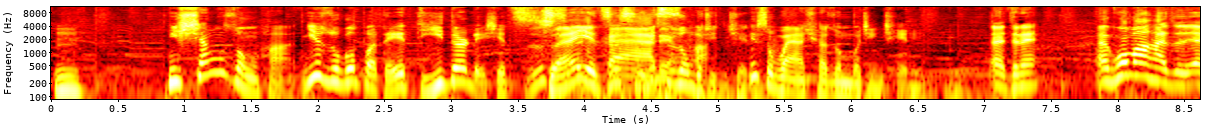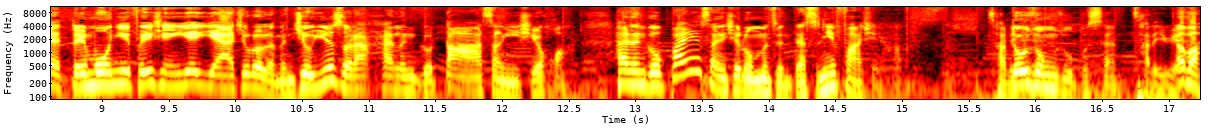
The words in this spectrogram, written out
嗯，你想融哈，你如果不得滴点儿那些知识专业知识你是融不进去的你是完全融不进去的。哎，真的。哎，我嘛还是哎对模拟飞行也研究了那么久，有时候呢还能够答上一些话，还能够摆上一些龙门阵。但是你发现哈，都差得远融入不深。差得远。啊不，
